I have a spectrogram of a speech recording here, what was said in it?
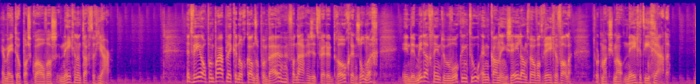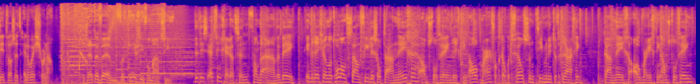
Hermeto Pascoal was 89 jaar. Het weer op een paar plekken nog kans op een bui. Vandaag is het verder droog en zonnig. In de middag neemt de bewolking toe en kan in Zeeland wel wat regen vallen. Het wordt maximaal 19 graden. Dit was het NOS Journaal. ZFM Verkeersinformatie. Dit is Edwin Gerritsen van de ANWB. In de regio Noord-Holland staan files op de A9... Amstelveen richting Alkmaar voor knooppunt Velsen 10 minuten vertraging. De A9 Alkmaar richting Amstelveen.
